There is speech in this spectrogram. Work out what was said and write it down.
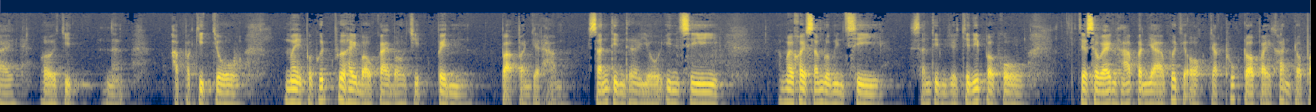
ายเบาจิตนะอัปปกิจโจ ไม่ประพฤติเพื่อให้เบากายเบาจิตเป็นปะปัญจธรรม สันตินทรโยอินทรีย์ไม่ค่อยสำรวมอินทรีย์ สันตินโยจนิปโก จะแสวงหาปัญญาเพื่อจะออกจากทุกต่อไปขั้นต่อไป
